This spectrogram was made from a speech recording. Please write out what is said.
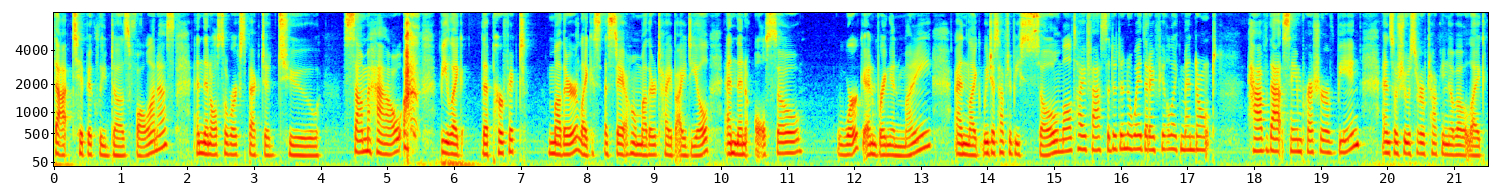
that typically does fall on us. And then also we're expected to somehow be like the perfect mother, like a stay at home mother type ideal, and then also work and bring in money. And like, we just have to be so multifaceted in a way that I feel like men don't have that same pressure of being. And so she was sort of talking about like,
